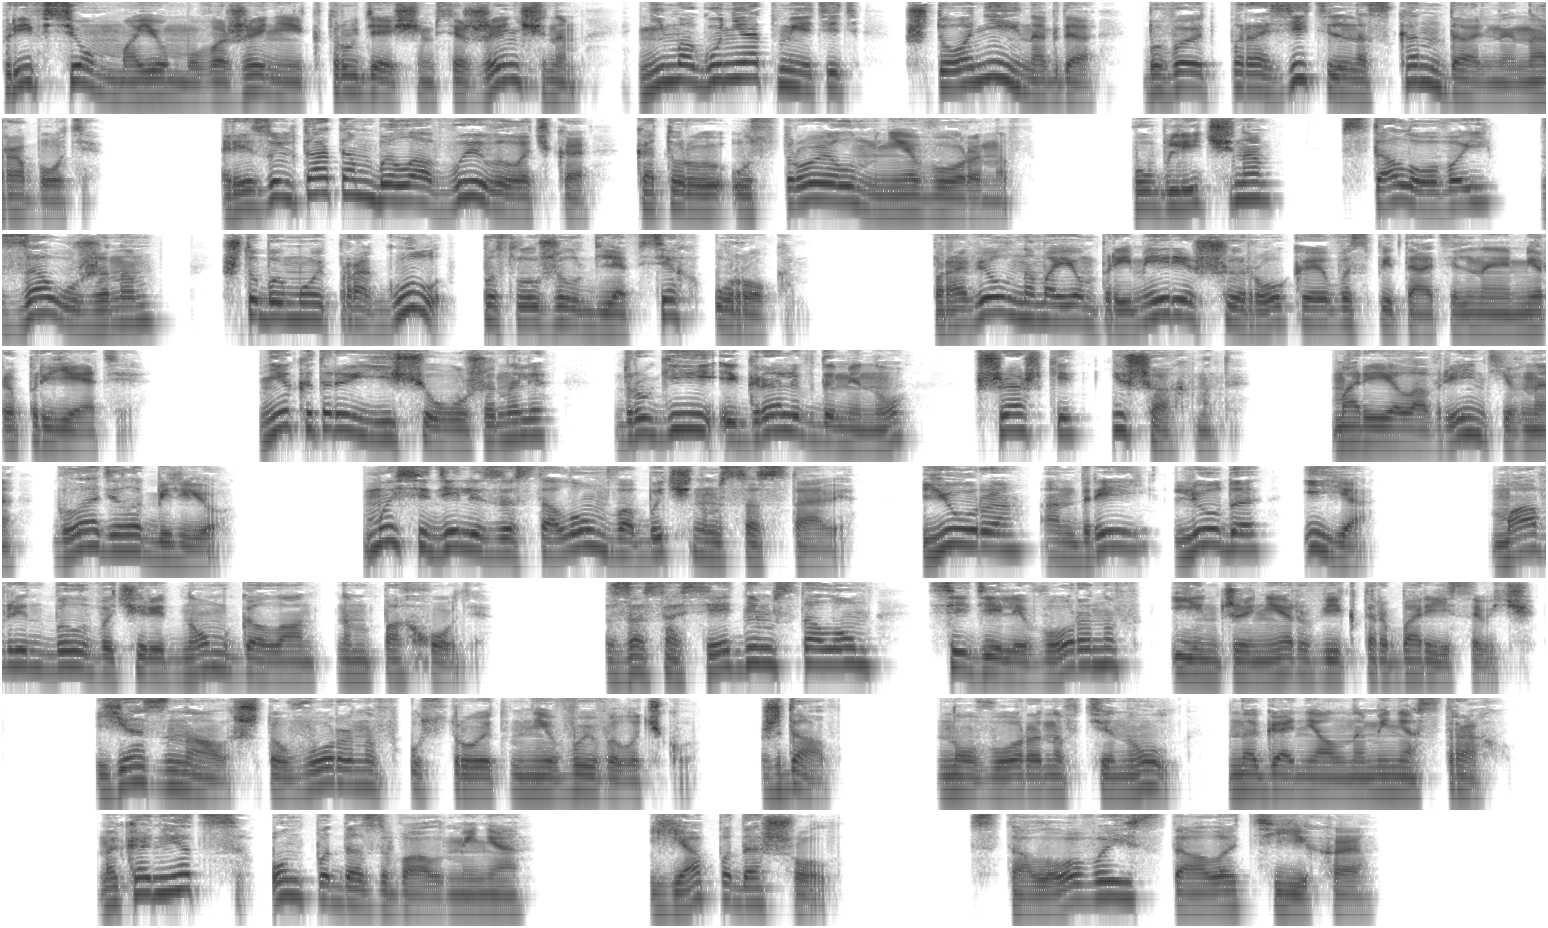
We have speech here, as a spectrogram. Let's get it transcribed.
При всем моем уважении к трудящимся женщинам не могу не отметить, что они иногда бывают поразительно скандальны на работе. Результатом была выволочка, которую устроил мне Воронов. Публично, в столовой, за ужином, чтобы мой прогул послужил для всех уроком. Провел на моем примере широкое воспитательное мероприятие. Некоторые еще ужинали, другие играли в домино, в шашки и шахматы. Мария Лаврентьевна гладила белье. Мы сидели за столом в обычном составе. Юра, Андрей, Люда и я. Маврин был в очередном галантном походе. За соседним столом сидели Воронов и инженер Виктор Борисович. Я знал, что Воронов устроит мне выволочку. Ждал. Но Воронов тянул, нагонял на меня страху. Наконец он подозвал меня. Я подошел. В столовой стало тихо.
